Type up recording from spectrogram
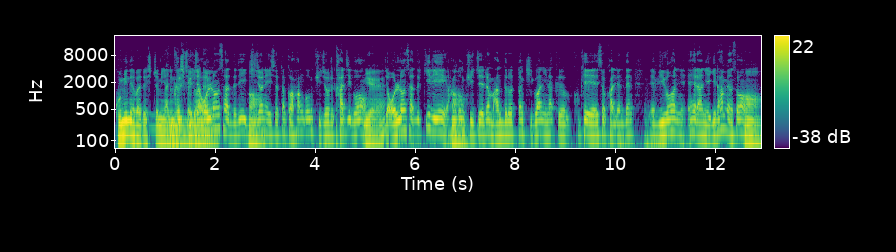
고민해봐야 될 시점이 아닌가 그렇죠. 싶기도 이제 하네요. 언론사들이 어. 기존에 있었던 그 항공 규제를 가지고 예. 이제 언론사들끼리 항공 어. 규제를 만들었던 기관이나 그 국회에서 관련된 위원회란 얘기를 하면서 어.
